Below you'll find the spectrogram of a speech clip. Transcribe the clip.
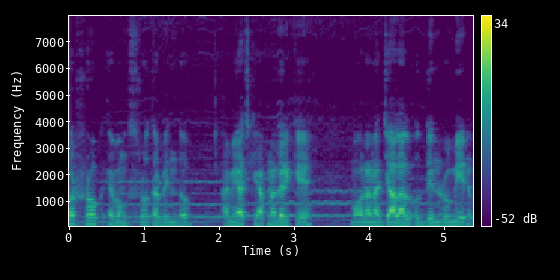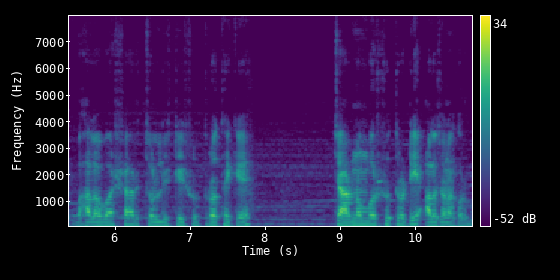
দর্শক এবং শ্রোতাবৃন্দ, আমি আজকে আপনাদেরকে মৌলানা জালাল উদ্দিন রুমির ভালোবাসার চল্লিশটি সূত্র থেকে চার নম্বর সূত্রটি আলোচনা করব।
